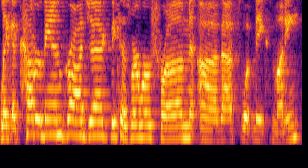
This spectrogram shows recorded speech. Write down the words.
like a cover band project because where we're from, uh, that's what makes money.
